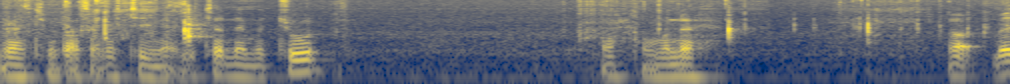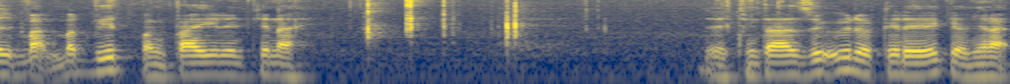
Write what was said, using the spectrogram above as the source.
đây chúng ta sẽ phải chỉnh lại cái chân này một chút đây, không vấn đề. Rồi bây giờ bạn bắt vít bằng tay lên cái này. Để chúng ta giữ được cái đế kiểu như này.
